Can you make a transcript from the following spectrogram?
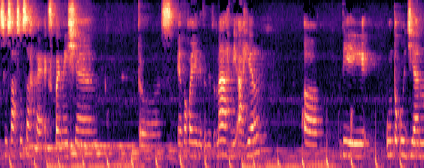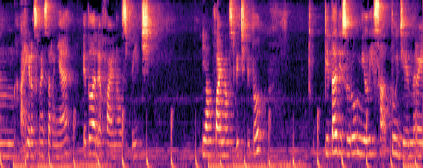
susah-susah kayak explanation terus ya pokoknya gitu-gitu. Nah di akhir eh, di untuk ujian akhir semesternya itu ada final speech. Yang final speech itu kita disuruh milih satu genre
